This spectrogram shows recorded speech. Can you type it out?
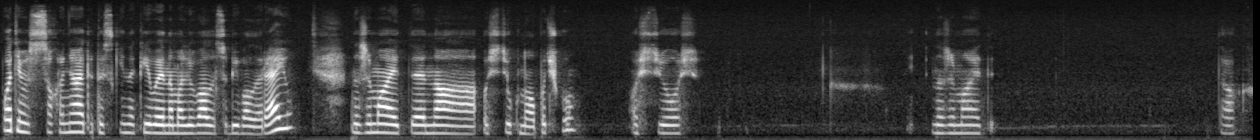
Потім сохраняєте той скін, який ви намалювали собі в галерею. Нажимаєте на ось цю кнопочку. Ось цю ось. Нажимаєте. Так.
